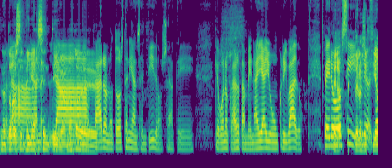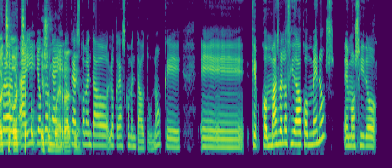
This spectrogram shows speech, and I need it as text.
no todos tenían sentido, ¿no? Claro, no todos tenían sentido. O sea, que, que, bueno, claro, también ahí hay un cribado. Pero, sí, de los 18, yo creo, es un buen Lo que, has comentado, lo que has comentado tú, ¿no? Que, eh, que con más velocidad o con menos hemos sido,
